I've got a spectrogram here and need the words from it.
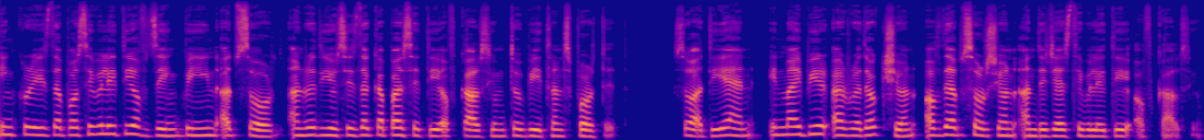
increase the possibility of zinc being absorbed and reduces the capacity of calcium to be transported. So at the end, it might be a reduction of the absorption and digestibility of calcium.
